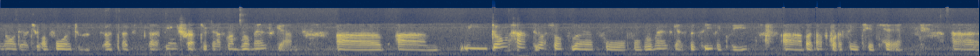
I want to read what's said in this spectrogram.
in order to avoid uh, being trapped from romance scams. Um, we don't have the software for, for romance games specifically, uh, but I've got a few tips here. Uh,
